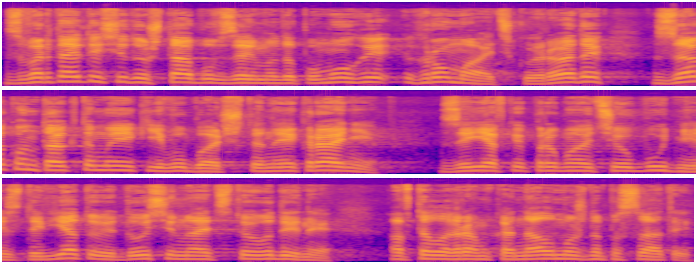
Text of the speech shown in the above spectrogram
Звертайтеся до штабу взаємодопомоги громадської ради за контактами, які ви бачите на екрані. Заявки приймаються у будні з 9 до 17 години, а в телеграм-канал можна писати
